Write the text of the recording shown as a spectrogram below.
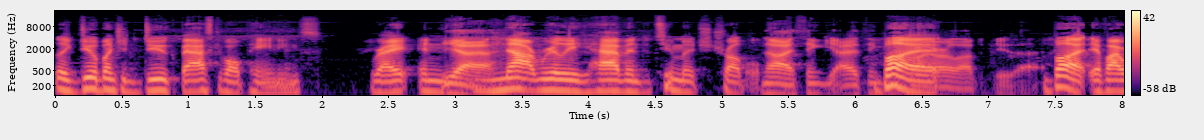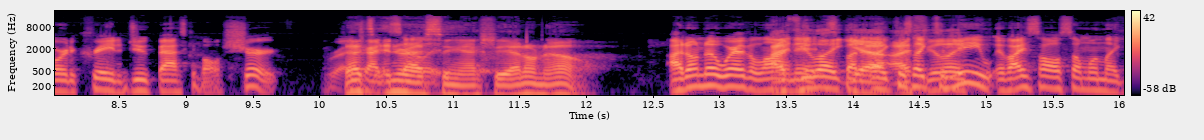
like do a bunch of Duke basketball paintings, right? And Yeah. not really have into too much trouble. No, I think I think But- you are allowed to do that. But if I were to create a Duke basketball shirt, Right. That's try to sell it. interesting, actually. I don't know. I don't know where the line feel is. like- but yeah, like, 'cause, I like feel to like- me, if I saw someone like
